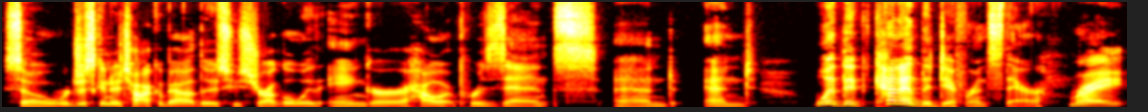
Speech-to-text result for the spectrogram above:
So, we're just going to talk about those who struggle with anger, how it presents, and and what the kind of the difference there. Right.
